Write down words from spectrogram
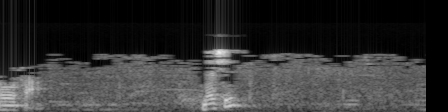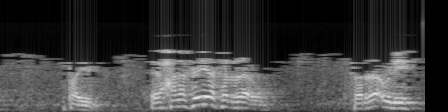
هو فعل. ماشي؟ طيب. الحنفية فرقوا. فرقوا ليه؟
